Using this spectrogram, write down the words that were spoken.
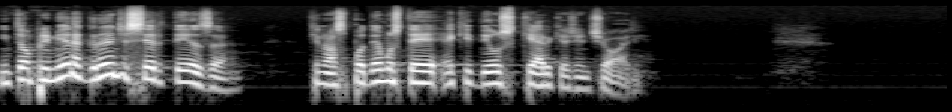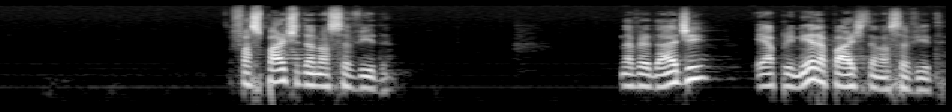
Então, a primeira grande certeza que nós podemos ter é que Deus quer que a gente ore. Faz parte da nossa vida na verdade, é a primeira parte da nossa vida.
